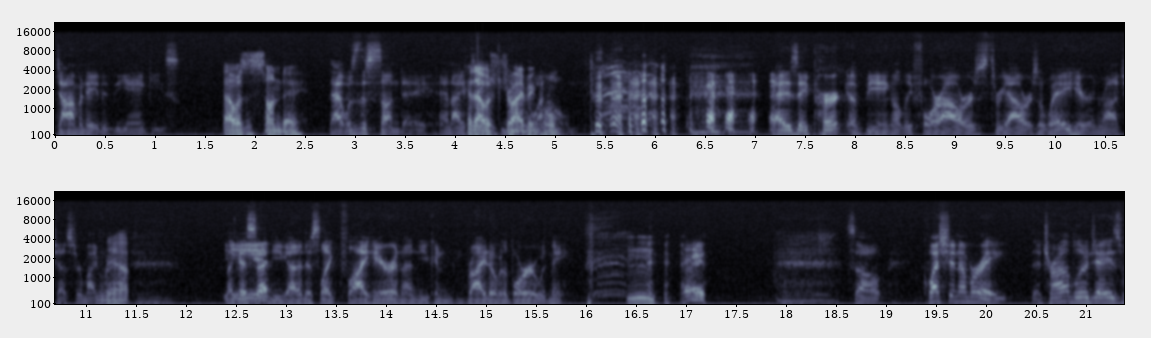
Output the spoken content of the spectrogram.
dominated the Yankees. That was a Sunday. That was the Sunday, and I because I was driving went home. that is a perk of being only four hours, three hours away here in Rochester, my friend. Yep. Like I said, you got to just like fly here, and then you can ride over the border with me. Mm. Right. So, question number eight: The Toronto Blue Jays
